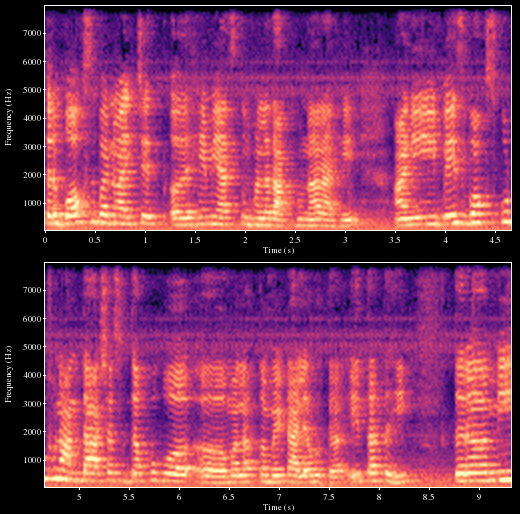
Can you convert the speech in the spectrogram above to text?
तर बॉक्स बनवायचे हे मी आज तुम्हाला दाखवणार आहे. आणि बेस बॉक्स कुठून आणता अशा सुद्धा खूप मला कमेंट आल्या होत्या. येतातही. तर मी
